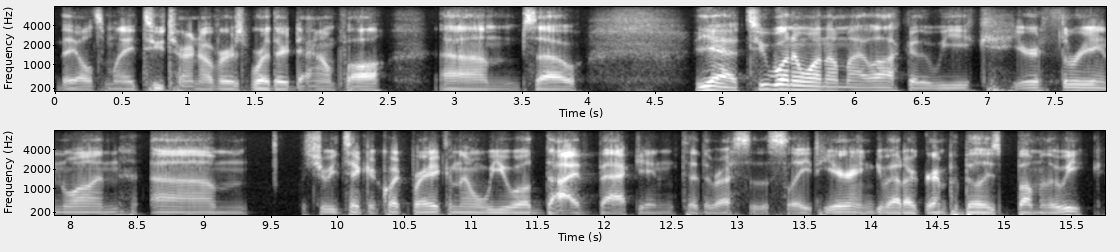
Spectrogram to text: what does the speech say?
they ultimately two turnovers were their downfall. Um, so. Yeah, two one and one on my lock of the week. You're three and one. Um, should we take a quick break and then we will dive back into the rest of the slate here and give out our Grandpa Billy's bum of the week?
